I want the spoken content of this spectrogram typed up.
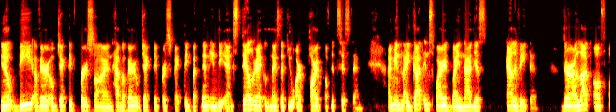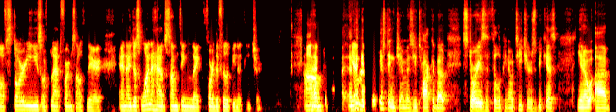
You know, be a very objective person, have a very objective perspective, but then in the end, still recognize that you are part of that system. I mean, I got inspired by Nadia's Elevated. There are a lot of, of stories or platforms out there, and I just want to have something like for the Filipino teacher. Um, I, yeah. think it's interesting, Jim, as you talk about stories of Filipino teachers, because you know, uh,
